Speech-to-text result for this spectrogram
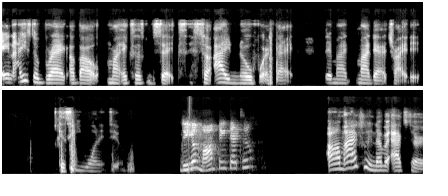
And I used to brag about my ex husband's sex, so I know for a fact that my my dad tried it because he wanted to. Do your mom think that too? Um, I actually never asked her,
